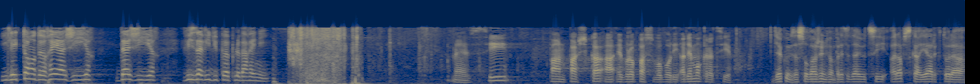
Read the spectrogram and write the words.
Il est temps de réagir, d'agir vis-à-vis du peuple bahreïni. Merci. Pán Paška a Európa slobody a demokracie. Ďakujem za slovo, vážený pán predsedajúci. Arabská jar, ktorá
